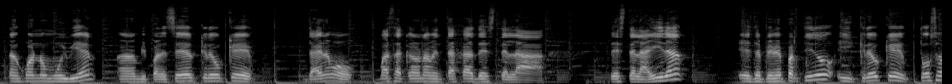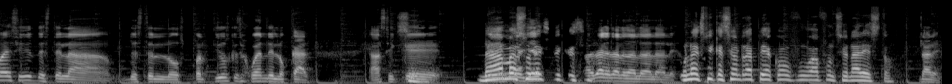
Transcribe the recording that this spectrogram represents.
Están jugando muy bien. A mi parecer, creo que Dynamo va a sacar una ventaja desde la, desde la ida, desde el primer partido. Y creo que todo se va a decidir desde, la, desde los partidos que se juegan de local. Así que Nada más una ya- explicación. Ah, Dale, dale, dale, dale. Una explicación rápida cómo va a funcionar esto. Dale.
